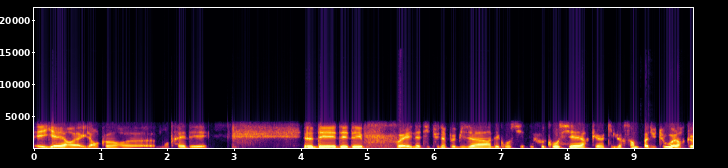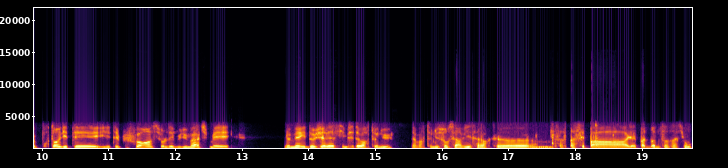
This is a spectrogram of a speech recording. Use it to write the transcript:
et hier, il a encore montré des euh, des, des, des ouais, une attitude un peu bizarre, des, grossiers, des fautes grossières qui lui ressemblent pas du tout, alors que pourtant il était, il était plus fort hein, sur le début du match, mais le mérite de Sim, c'est d'avoir tenu, d'avoir tenu son service, alors que euh, ça se passait pas, il n'y avait pas de bonne sensation.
